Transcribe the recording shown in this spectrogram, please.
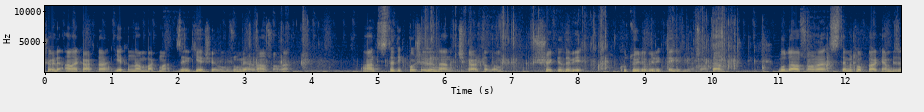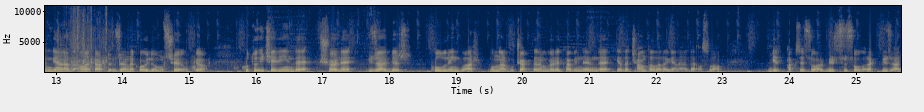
Şöyle anakarta yakından bakma zevki yaşayalım uzun bir aradan sonra. Antistatik poşetinden çıkartalım. Şu şekilde bir kutuyla birlikte geliyor zaten. Bu daha sonra sistemi toplarken bizim genelde anakartı üzerine koyduğumuz şey oluyor. Kutu içeriğinde şöyle güzel bir pull ring var. Bunlar uçakların böyle kabinlerinde ya da çantalara genelde asılan bir aksesuar, bir süs olarak güzel.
